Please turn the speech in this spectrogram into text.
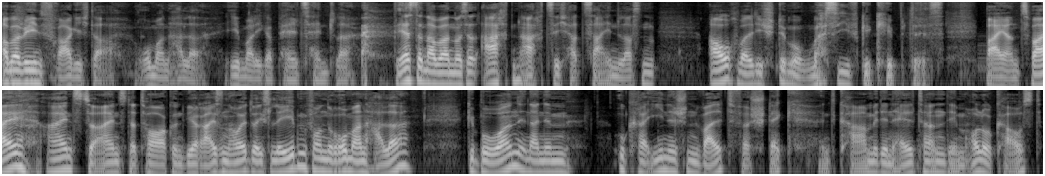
aber wen frage ich da? Roman Haller, ehemaliger Pelzhändler. Der ist dann aber 1988 hat sein lassen, auch weil die Stimmung massiv gekippt ist. Bayern 2, 1 zu 1 der Talk und wir reisen heute durchs Leben von Roman Haller, geboren in einem ukrainischen Waldversteck, entkam mit den Eltern dem Holocaust,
